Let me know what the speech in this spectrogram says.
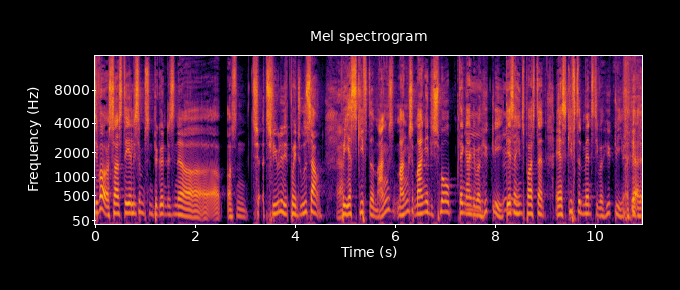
det var jo så også det, jeg ligesom sådan begyndte sådan at, at, at sådan t- at tvivle lidt på hendes udsagn. Ja. Ja. For jeg skiftede mange, mange, mange af de små, dengang mm. de var hyggelige. Mm. Det er så hendes påstand, at jeg skiftede mens de var hyggelige. Og, der,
